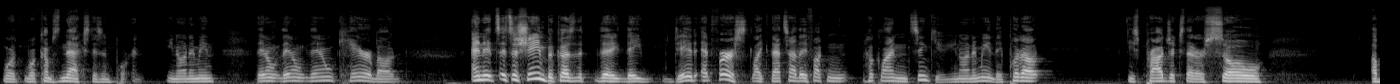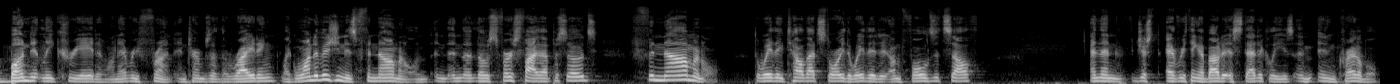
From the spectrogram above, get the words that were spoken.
what what comes next, is important. You know what I mean? They don't they don't they don't care about. And it's it's a shame because they they did at first like that's how they fucking hook line and sink you. You know what I mean? They put out these projects that are so abundantly creative on every front in terms of the writing. Like WandaVision is phenomenal, and, and, and those first five episodes, phenomenal. The way they tell that story, the way that it unfolds itself, and then just everything about it aesthetically is incredible.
